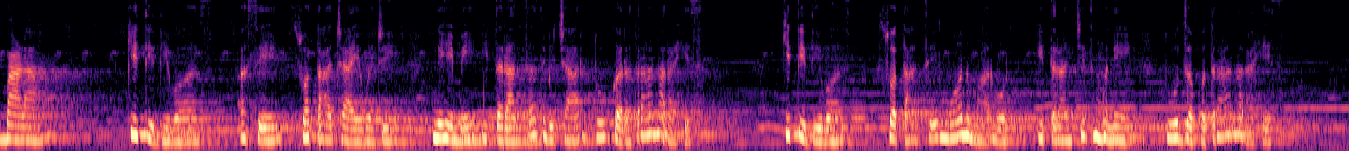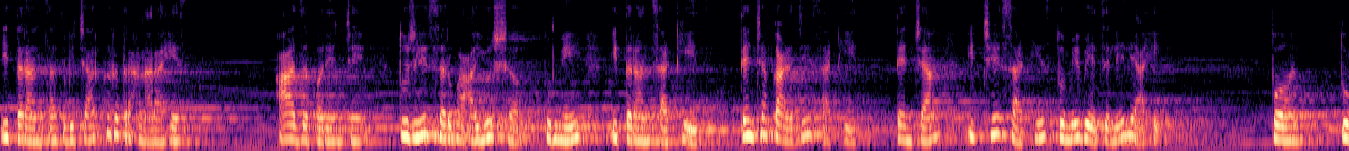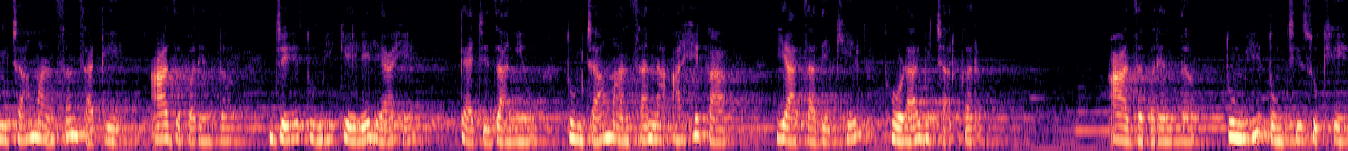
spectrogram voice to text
बाळा किती दिवस असे स्वतःच्या ऐवजी नेहमी इतरांचाच विचार तू करत राहणार आहेस? किती दिवस स्वतःचे मन मारून इतरांचीच मने तू जपत राहणार आहेस? इतरांचाच विचार करत राहणार आहेस? आजपर्यंतचे तुझे सर्व आयुष्य तुम्ही इतरांसाठीच त्यांच्या काळजीसाठीच त्यांच्या इच्छेसाठीच तुम्ही वेचलेले आहे. पण तुमच्या माणसांसाठी आजपर्यंत जे तुम्ही केलेले आहे त्याची जाणीव तुमच्या माणसांना आहे का? याचा देखील थोडा विचार कर. आजपर्यंत तुम्ही तुमची सुखे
